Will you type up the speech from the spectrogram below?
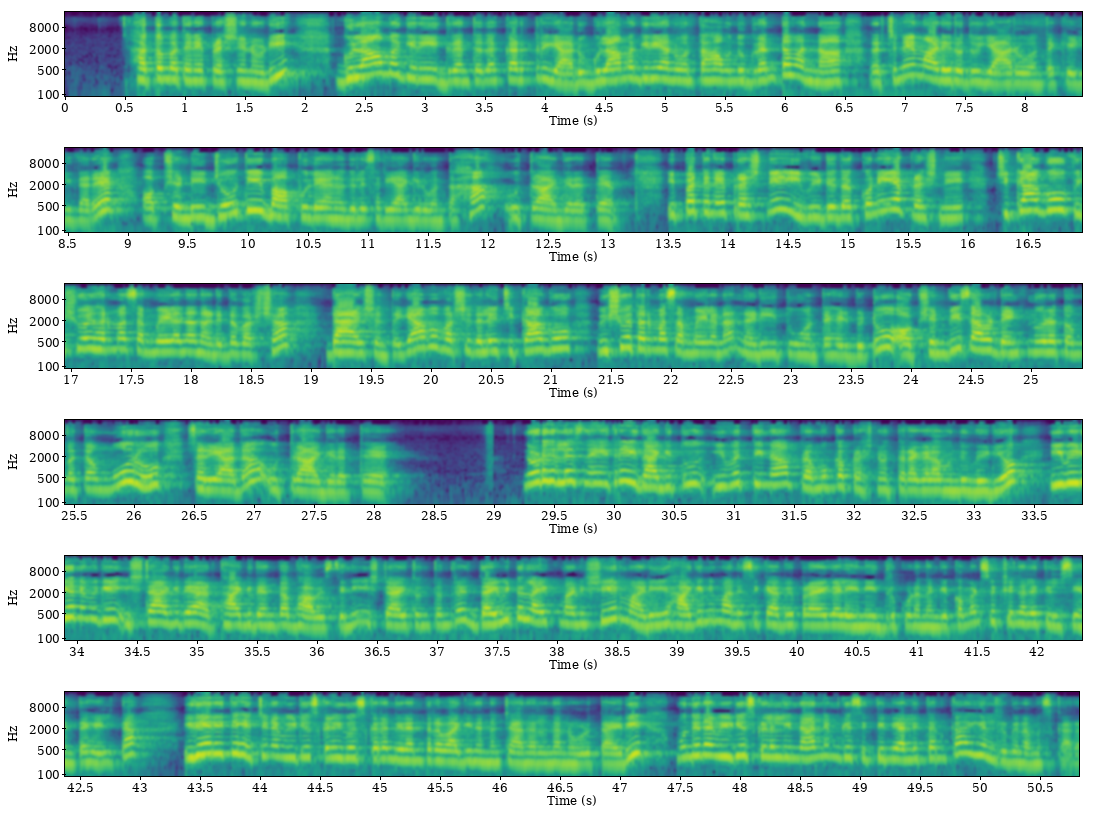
ಹತ್ತೊಂಬತ್ತನೇ ಪ್ರಶ್ನೆ ನೋಡಿ. ಗುಲಾಮಗಿರಿ ಗ್ರಂಥದ ಕರ್ತೃ ಯಾರು? ಗುಲಾಮಗಿರಿ ಅನ್ನುವಂತಹ ಒಂದು ಗ್ರಂಥವನ್ನ ರಚನೆ ಮಾಡಿರೋದು ಯಾರು ಅಂತ ಕೇಳಿದ್ದಾರೆ. ಆಪ್ಷನ್ ಡಿ, ಜ್ಯೋತಿ ಬಾಪುಲೆ ಅನ್ನೋದ್ರಲ್ಲಿ ಸರಿಯಾಗಿರುವಂತಹ ಉತ್ತರ ಆಗಿರುತ್ತೆ. ಇಪ್ಪತ್ತನೇ ಪ್ರಶ್ನೆ, ಈ ವಿಡಿಯೋದ ಕೊನೆಯ ಪ್ರಶ್ನೆ, ಚಿಕಾಗೋ ವಿಶ್ವಧರ್ಮ ಸಮ್ಮೇಳನ ನಡೆದ ವರ್ಷ ಡ್ಯಾಶ್ ಅಂತ. ಯಾವ ವರ್ಷದಲ್ಲಿ ಚಿಕಾಗೋ ವಿಶ್ವಧರ್ಮ ಸಮ್ಮೇಳನ ನಡೆಯಿತು ಅಂತ ಹೇಳಿಬಿಟ್ಟು ಆಪ್ಷನ್ ಬಿ, ಸಾವಿರದ ಎಂಟುನೂರ ತೊಂಬತ್ತ ಮೂರು ಸರಿಯಾದ ಉತ್ತರ ಆಗಿರುತ್ತೆ. ನೋಡೋದ್ರಲ್ಲ ಸ್ನೇಹಿತರೆ, ಇದಾಗಿತ್ತು ಇವತ್ತಿನ ಪ್ರಮುಖ ಪ್ರಶ್ನೋತ್ತರಗಳ ಒಂದು ವಿಡಿಯೋ. ಈ ವಿಡಿಯೋ ನಿಮಗೆ ಇಷ್ಟ ಆಗಿದೆ, ಅರ್ಥ ಆಗಿದೆ ಅಂತ ಭಾವಿಸ್ತೀನಿ. ಇಷ್ಟ ಆಯಿತು ಅಂತಂದರೆ ದಯವಿಟ್ಟು ಲೈಕ್ ಮಾಡಿ, ಶೇರ್ ಮಾಡಿ. ಹಾಗೆ ನಿಮ್ಮ ಅನಿಸಿಕೆ, ಅಭಿಪ್ರಾಯಗಳು ಏನೇ ಇದ್ರೂ ಕೂಡ ನನಗೆ ಕಾಮೆಂಟ್ ಸೆಕ್ಷನಲ್ಲಿ ತಿಳಿಸಿ ಅಂತ ಹೇಳ್ತಾ. ಇದೇ ರೀತಿ ಹೆಚ್ಚಿನ ವೀಡಿಯೋಸ್ಗಳಿಗೋಸ್ಕರ ನಿರಂತರವಾಗಿ ನನ್ನ ಚಾನಲನ್ನು ನೋಡ್ತಾ ಇರಿ. ಮುಂದಿನ ವೀಡಿಯೋಸ್ಗಳಲ್ಲಿ ನಾನು ನಿಮಗೆ ಸಿಗ್ತೀನಿ ಅಲ್ಲಿ ತನಕ. ಎಲ್ರಿಗೂ ನಮಸ್ಕಾರ.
